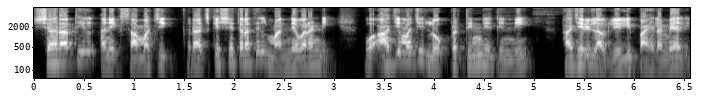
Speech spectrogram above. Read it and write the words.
शहरातील अनेक सामाजिक राजकीय क्षेत्रातील मान्यवरांनी व आजी माजी लोकप्रतिनिधींनी हजेरी लावलेली पाहायला मिळाली.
